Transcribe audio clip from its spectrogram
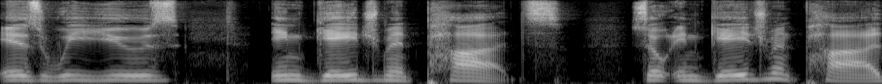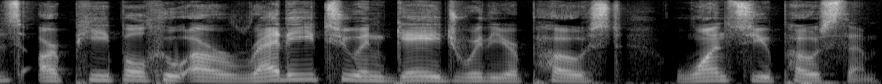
is we use engagement pods. So, engagement pods are people who are ready to engage with your post once you post them.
